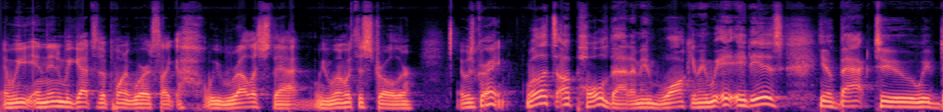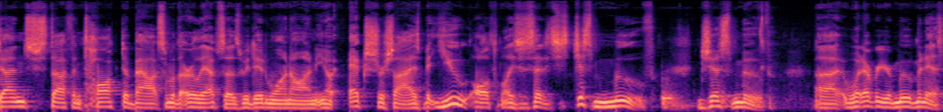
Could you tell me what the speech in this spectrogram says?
And we and then we got to the point where it's like ah, we relished that. We went with the stroller. It was great. Well, let's uphold that. I mean, walking. I mean, we- it, is, you know, back to we've done stuff and talked about some of the early episodes. We did one on, you know, exercise, but you ultimately just said it's just, just move, just move. Uh, whatever your movement is,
